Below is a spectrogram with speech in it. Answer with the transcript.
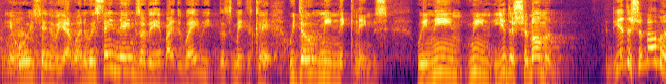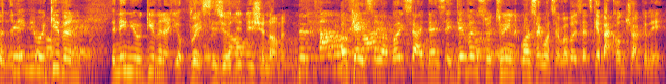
like You always say that. Yeah. When we say names over here, by the way, we, just to make this clear, we don't mean nicknames. We mean mean Yiddish Shenomen. Yiddish Shenomen. The name you were given. The name you were given at your bris is your Yiddish Shenomen. Okay, so Rabbi side, there's a difference between. One second, one second, Rabbi. Let's get back on track over here.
